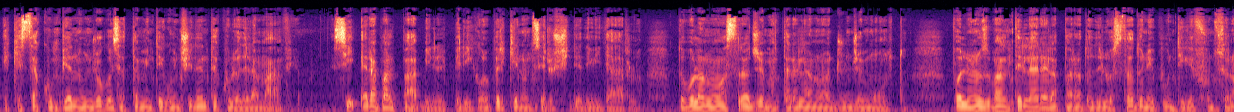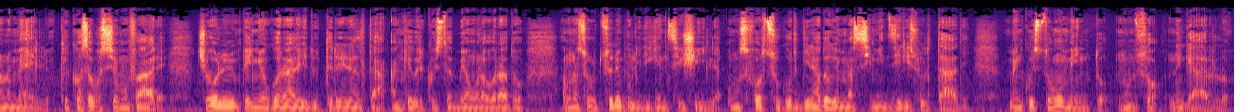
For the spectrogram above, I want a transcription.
è che sta compiendo un gioco esattamente coincidente a quello della mafia. Sì, era palpabile il pericolo, perché non si è riusciti ad evitarlo? Dopo la nuova strage Mattarella non aggiunge molto. Vogliono smantellare l'apparato dello Stato nei punti che funzionano meglio. Che cosa possiamo fare? Ci vuole un impegno corale di tutte le realtà, anche per questo abbiamo lavorato a una soluzione politica in Sicilia, uno sforzo coordinato che massimizzi i risultati, ma in questo momento, non so negarlo,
